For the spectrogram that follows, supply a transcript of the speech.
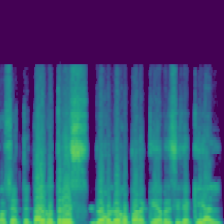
O sea, te traigo tres, luego, luego, para que a ver si de aquí al.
